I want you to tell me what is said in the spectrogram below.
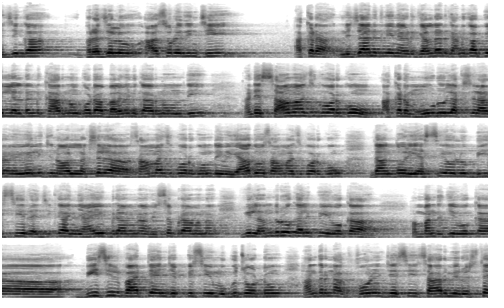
నిజంగా ప్రజలు ఆశీర్వదించి అక్కడ నిజానికి నేను అక్కడికి వెళ్ళడానికి అనకాపల్లి వెళ్ళడానికి కారణం కూడా బలమైన కారణం ఉంది. అంటే సామాజిక వర్గం అక్కడ మూడు లక్షల అరవై వేల నుంచి నాలుగు లక్షల సామాజిక వర్గం ఉంది. యాదవ్ సామాజిక వర్గం. దాంతో ఎస్సీఓలు బీసీ రజిక న్యాయ బ్రాహ్మణ విశ్వబ్రాహ్మణ వీళ్ళందరూ కలిపి ఒక మనకి ఒక బీసీల పార్టీ అని చెప్పేసి ముగ్గు చూడడం అందరూ నాకు ఫోన్లు చేసి సార్ మీరు వస్తే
